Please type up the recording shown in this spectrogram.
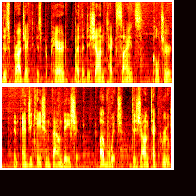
This project is prepared by the Dijon Tech Science, Culture, and Education Foundation, of which Dijon Tech Group,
